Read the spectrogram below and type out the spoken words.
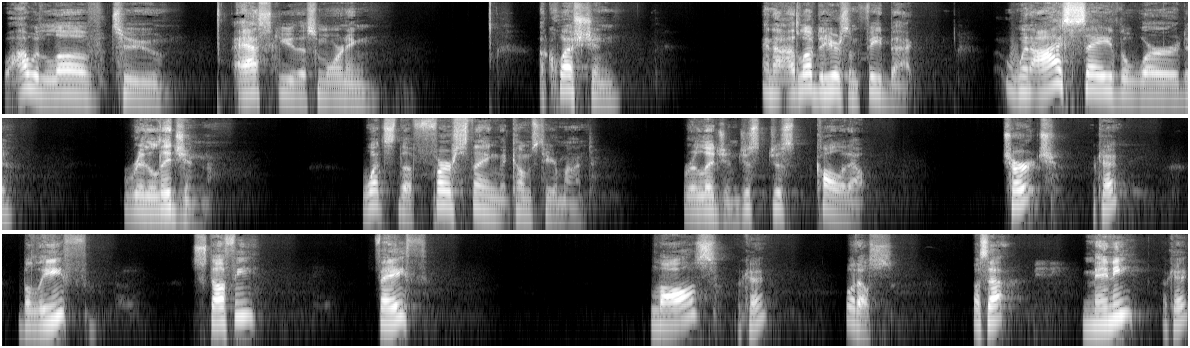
Well, I would love to ask you this morning a question, and I'd love to hear some feedback. When I say the word religion, what's the first thing that comes to your mind? Religion. Just just call it out. Church, okay? Belief, stuffy, faith, laws, okay? What else? What's that? Many, okay?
